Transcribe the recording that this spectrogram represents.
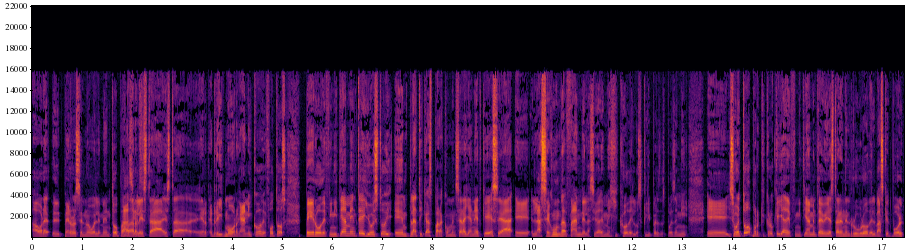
ahora, el perro es el nuevo elemento para Así darle es. esta, esta eh, ritmo orgánico de fotos. Pero definitivamente yo estoy en pláticas para convencer a Janet que sea eh, la segunda fan de la Ciudad de México, de los Clippers después de mí. Eh, y sobre todo porque creo que ella definitivamente debería estar en el rubro del básquetbol,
